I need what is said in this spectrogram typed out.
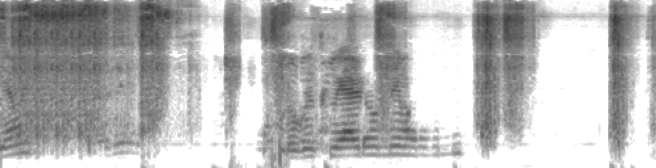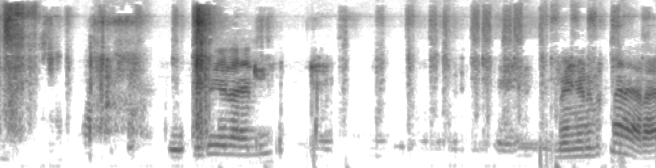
ఎవరు ఇప్పుడు ఒక స్క్వాడ్ ఉంది మన ముందు. ఇప్పుడే దాన్ని మేము కనిపిస్తున్నారా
